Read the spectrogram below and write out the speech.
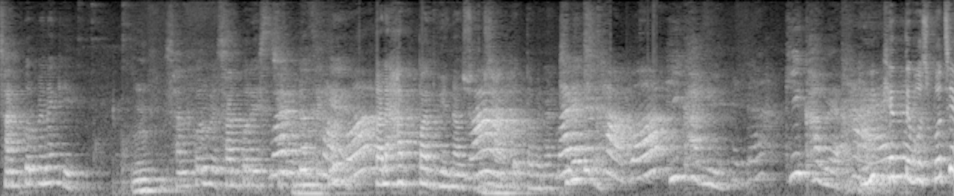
স্নান করবে নাকি? স্নান করবে স্নান করে এসছে? তাহলে হাত পা ধুয়ে নাও শুধু স্নান করতে হবে না ঠিক আছে খাব কি খাবে এটা কি খাবে তুমি খেতে বসবো যে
